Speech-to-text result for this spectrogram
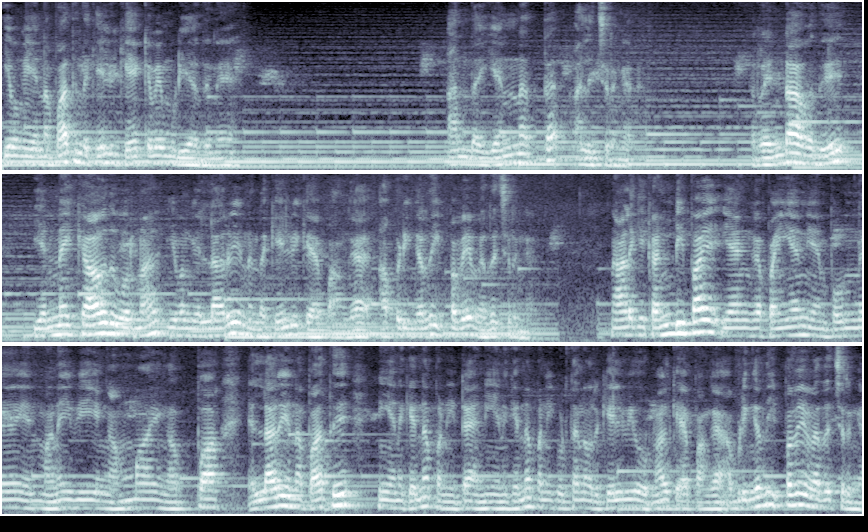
இவங்க என்னை பார்த்து இந்த கேள்வி கேட்கவே முடியாதுன்னு. அந்த எண்ணத்தை அழிச்சிருங்க. ரெண்டாவது என்னைக்காவது ஒரு நாள் இவங்க எல்லாரும் என்னை இந்த கேள்வி கேட்பாங்க அப்படிங்கிறத இப்போவே விதைச்சிருங்க. நாளைக்கு கண்டிப்பாக எங்கள் பையன் என் பொண்ணு என் மனைவி எங்கள் அம்மா எங்கள் அப்பா எல்லோரும் என்னை பார்த்து நீ எனக்கு என்ன பண்ணிட்ட? நீ எனக்கு என்ன பண்ணி கொடுத்தன்னு ஒரு கேள்வி ஒரு நாள் கேட்பாங்க. அப்படிங்கிறது இப்போவே விதைச்சிருங்க.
